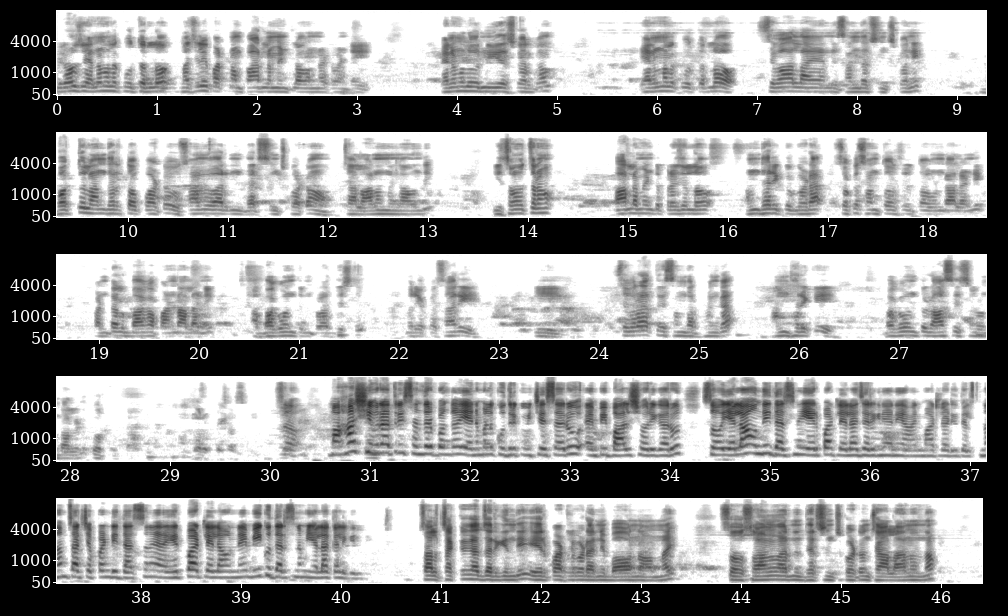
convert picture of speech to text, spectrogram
ఈరోజు యనమల కూతురులో మచిలీపట్నం పార్లమెంట్లో ఉన్నటువంటి యనమలూరు నియోజకవర్గం యనమల కూతురులో శివాలయాన్ని సందర్శించుకొని భక్తులందరితో పాటు స్వామివారిని దర్శించుకోవటం చాలా ఆనందంగా ఉంది. ఈ సంవత్సరం పార్లమెంటు ప్రజల్లో అందరికీ కూడా సుఖ సంతోషాలతో ఉండాలని పంటలు బాగా పండాలని ఆ భగవంతుని ప్రార్థిస్తూ మరి ఒకసారి ఈ శివరాత్రి సందర్భంగా అందరికీ భగవంతుడు ఆశీస్సులు ఉండాలని కోరుకుంటున్నాను సో మహాశివరాత్రి సందర్భంగా యనమల కుదురుకు విచ్చేశారు ఎంపీ బాలశౌరి గారు. సో ఎలా ఉంది? దర్శన ఏర్పాట్లు ఎలా జరిగినాయని ఆయన మాట్లాడి తెలుసుకుందాం. సార్ చెప్పండి దర్శన ఏర్పాట్లు ఎలా ఉన్నాయి? మీకు దర్శనం ఎలా కలిగింది? చాలా చక్కగా జరిగింది. ఏర్పాట్లు కూడా అన్ని బాగున్నా ఉన్నాయి. సో స్వామివారిని దర్శించుకోవడం చాలా ఆనందం.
